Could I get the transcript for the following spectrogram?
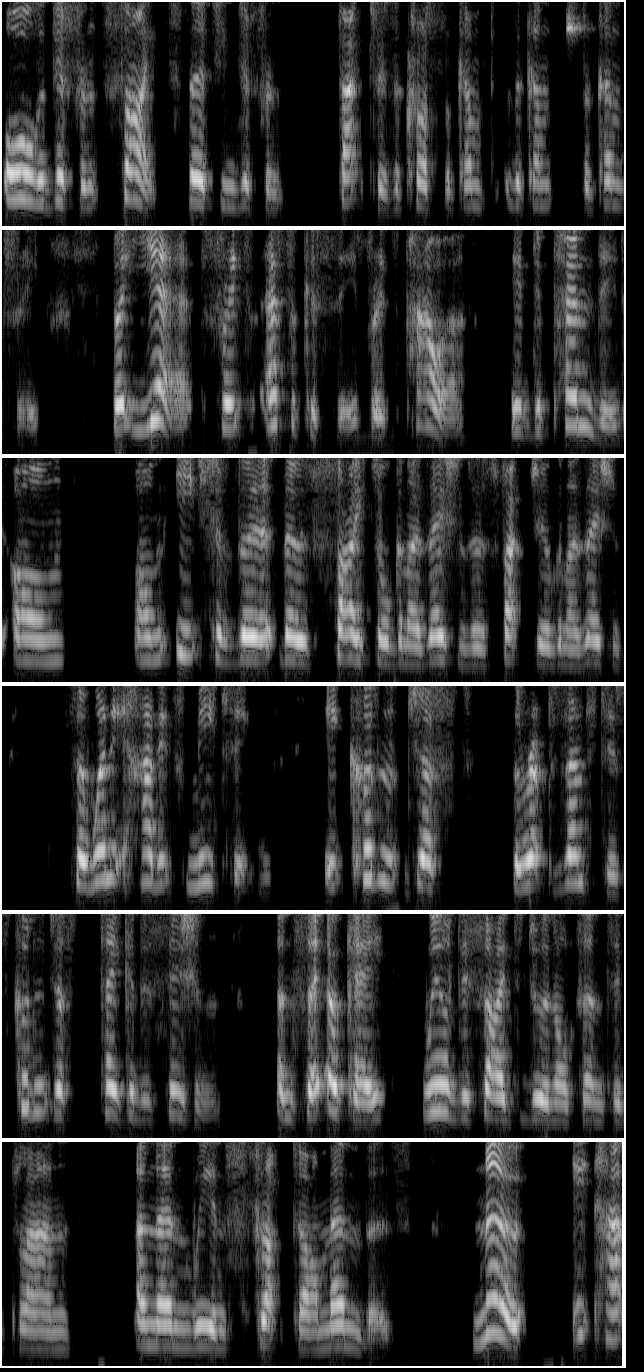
all the different sites, 13 different factories across the, com- the, com- the country. But yet, for its efficacy, for its power, it depended on on each of the those site organizations, those factory organizations. So when it had its meetings, it couldn't just the representatives couldn't just take a decision and say, okay, we'll decide to do an alternative plan and then we instruct our members. No, it had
